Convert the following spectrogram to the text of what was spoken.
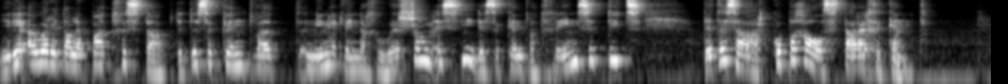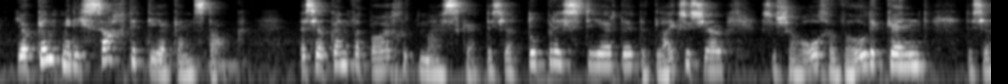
Hierdie ouer het al 'n pad gestap. Dit is 'n kind wat nie noodwendig gehoorsaam is nie. Dis 'n kind wat grense toets Dit is haar koppige halstarrige kind. Jou kind met die sagte tekens dalk is jou kind wat baie goed masker. Dis jou toppresteerder, dit lyk soos jou sosiaal gewilde kind. Dis jou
